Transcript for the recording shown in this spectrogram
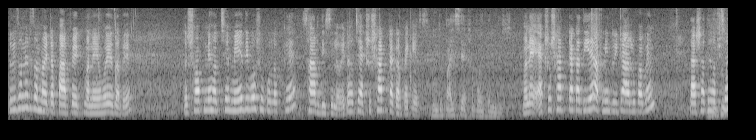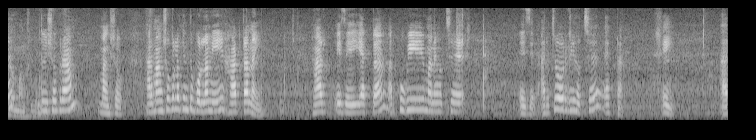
দুইজনের জন্য এটা পারফেক্ট মানে হয়ে যাবে। তো স্বপ্নে হচ্ছে মে দিবস উপলক্ষে ছাড় দিছিল। এটা হচ্ছে একশো ষাট টাকার প্যাকেজ কিন্তু পাইছি একশো পঁয়তাল্লিশ। মানে একশো ষাট টাকা দিয়ে আপনি দুইটা আলু পাবেন। তার সাথে হচ্ছে। দুইশো গ্রাম মাংস। আর মাংসগুলো কিন্তু বললামই হাড়টা নাই। হাড় এই যে এই একটা আর খুবই মানে হচ্ছে এই যে আর চর্বি হচ্ছে একটা। এই। আর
